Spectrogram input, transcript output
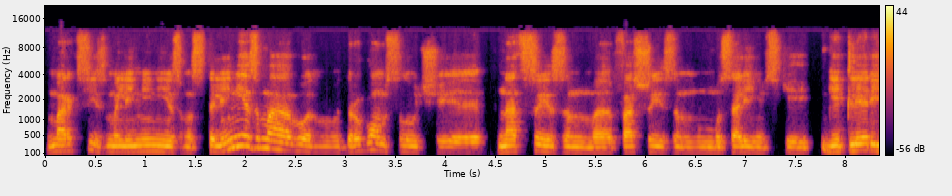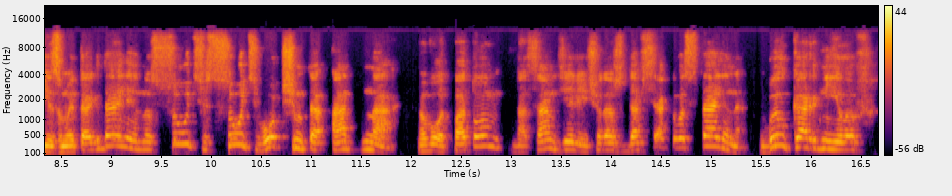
марксизма, ленинизма, сталинизма, вот, в другом случае нацизм, фашизм, муссолинский гитлеризм и так далее. Но суть, суть в общем-то, одна. Вот. Потом, на самом деле, еще даже до всякого Сталина был Корнилов,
